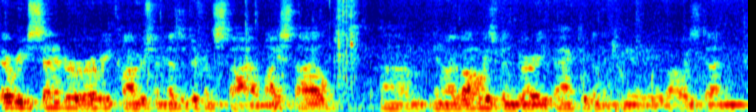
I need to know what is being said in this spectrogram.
every senator or every congressman has a different style. My style, um, you know, I've always been very active in the community. I've always done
